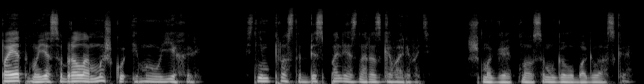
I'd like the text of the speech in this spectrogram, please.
Поэтому я собрала мышку, и мы уехали. С ним просто бесполезно разговаривать, шмыгает носом голубоглазка.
